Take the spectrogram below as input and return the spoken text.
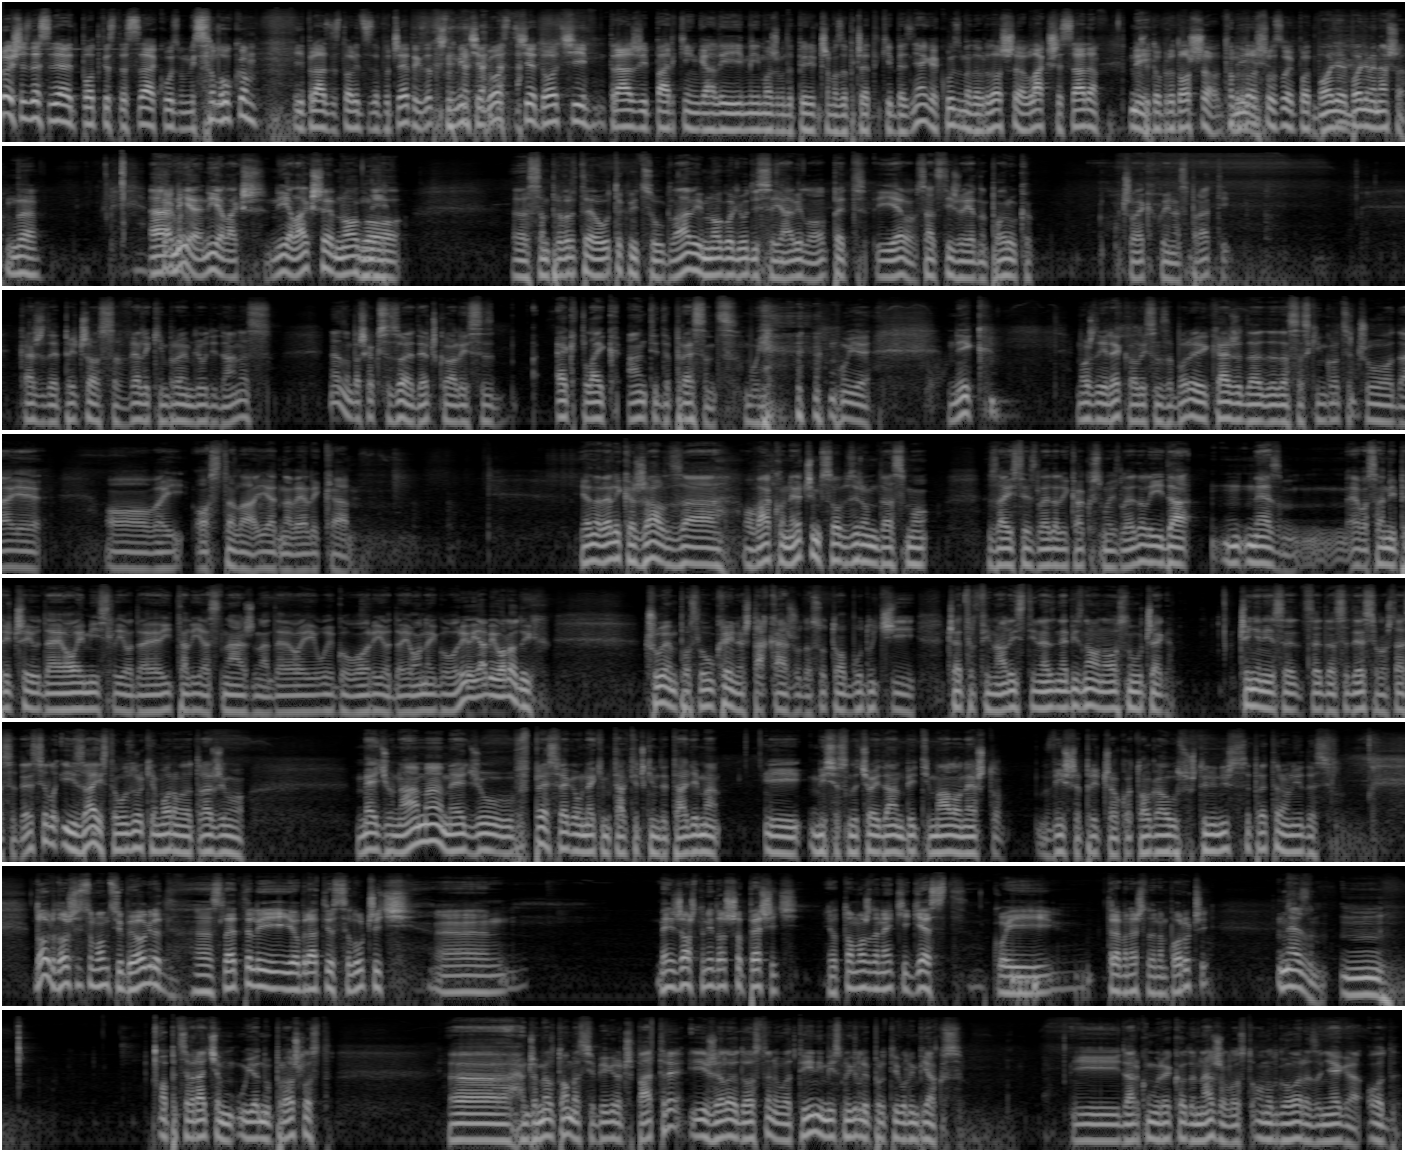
Broj 69 podcasta sa Kuzmom i sa Lukom i prazne stolice za početak, zato što mi će gost će doći, traži parking, ali mi možemo da pričamo za početak i bez njega. Kuzma, dobrodošao, lakše sada. Nije. Dobrodošao, dobrodošao u svoj podcast. Bolje, bolje me našao. Da. A, nije, nije lakše. Nije lakše, mnogo nije. sam prevrteo utakmicu u glavi, mnogo ljudi se javilo opet i evo, sad stiže jedna poruka čoveka koji nas prati. Kaže da je pričao sa velikim brojem ljudi danas. Ne znam baš kako se zove dečko, ali se act like antidepressants mu je, mu je Nick. Možda i rekao, ali sam zaboravio i kaže da, da, da sa s kim god se čuo da je ovaj, ostala jedna velika jedna velika žal za ovako nečim s obzirom da smo zaista izgledali kako smo izgledali i da ne znam, evo sad mi pričaju da je ovaj mislio da je Italija snažna, da je ovaj uvek govorio, da je onaj govorio, ja bih voleo da ih čujem posle Ukrajine šta kažu da su to budući četvrtfinalisti, ne, ne bi znao na osnovu čega. Činjeni se, se da se desilo šta se desilo i zaista uzroke moramo da tražimo među nama, među pre svega u nekim taktičkim detaljima i mislio sam da će ovaj dan biti malo nešto više priče oko toga, a u suštini ništa se pretarano nije desilo. Dobro, došli su momci u Beograd, sleteli i obratio se Lučić. Meni žao što nije došao Pešić. Je to možda neki gest koji treba nešto da nam poruči? Ne znam. Mm, opet se vraćam u jednu prošlost. Uh, Jamel Thomas je bio igrač Patre i želeo da ostane u Atini. Mi smo igrali protiv Olimpijakosa. I Darko mu rekao da nažalost on odgovara za njega od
